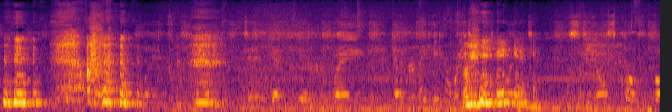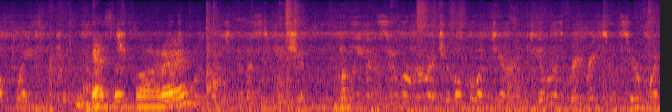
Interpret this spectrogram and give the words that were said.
did get cleared away. And if you're making your way to the plate, steel's closed both ways between Glass of water. We're going to investigation. Believe in Subaru at your local Ontario dealer with great rates with 0.5%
